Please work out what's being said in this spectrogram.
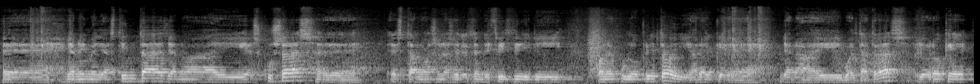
eh, ya no hay medias tintas, ya no hay excusas, eh, estamos en una situación difícil y con el culo prieto y ahora que, ya no hay vuelta atrás. Yo creo que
